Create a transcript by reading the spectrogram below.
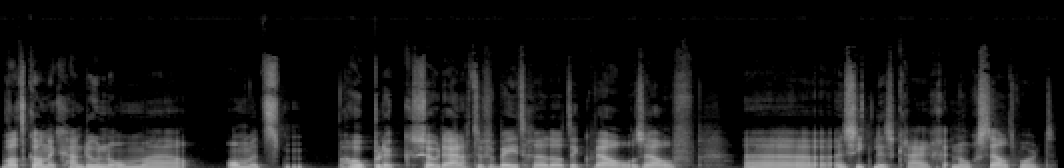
wat kan ik gaan doen om, om het hopelijk zodanig te verbeteren dat ik wel zelf eh, een cyclus krijg en ongesteld word.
